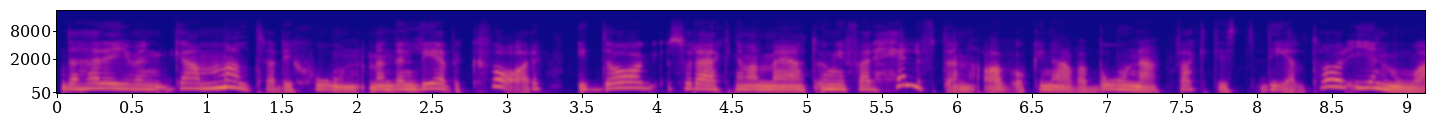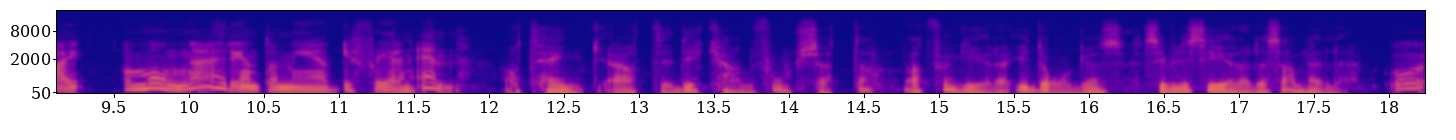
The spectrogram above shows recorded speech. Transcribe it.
Det här är ju en gammal tradition, men den lever kvar. Idag så räknar man med att ungefär hälften av Okinawaborna faktiskt deltar i en Moai och många är rent av med i fler än en. Ja, tänk att det kan fortsätta att fungera i dagens civiliserade samhälle. Och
